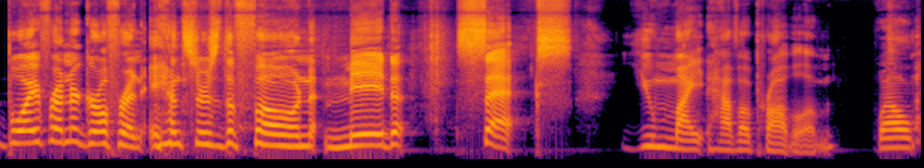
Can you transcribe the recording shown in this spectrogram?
boyfriend or girlfriend answers the phone mid sex, you might have a problem. Well,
